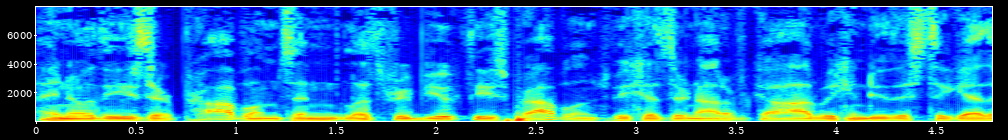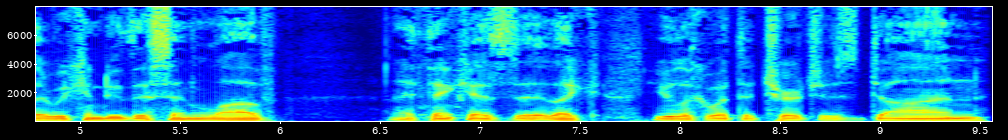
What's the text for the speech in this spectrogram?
I know these are problems, and let's rebuke these problems because they're not of God. We can do this together. We can do this in love. And I think as the, like you look at what the church has done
